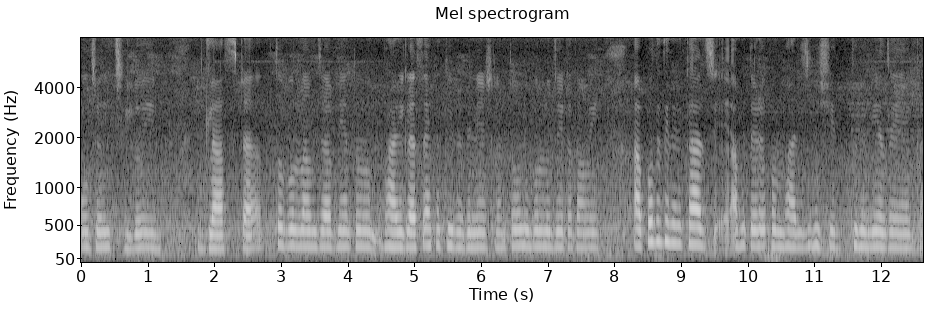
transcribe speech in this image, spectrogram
ওজন ছিল এই গ্লাসটা। তো বললাম যে, আপনি এত ভারী গ্লাস, একা কীভাবে নিয়ে আসলেন? তো উনি বলল যে, এটা তো আমি প্রতিদিনের কাজ। আমি তো এরকম ভারী জিনিস তুলে নিয়ে যাই একা।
